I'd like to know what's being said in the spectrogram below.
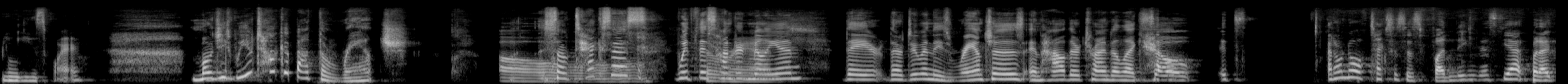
being used for. Moji, will you talk about the ranch? Oh. So Texas with this hundred million, they're they're doing these ranches and how they're trying to like help. So it's, I don't know if Texas is funding this yet, but I,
